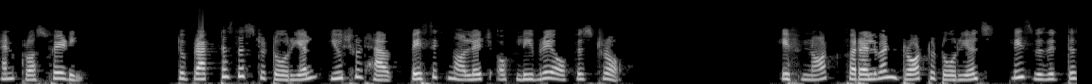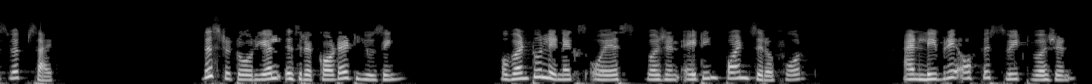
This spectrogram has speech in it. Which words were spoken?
and crossfading. To practice this tutorial, you should have basic knowledge of LibreOffice Draw. If not, for relevant draw tutorials, please visit this website. This tutorial is recorded using Ubuntu Linux OS version 18.04 and LibreOffice Suite version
